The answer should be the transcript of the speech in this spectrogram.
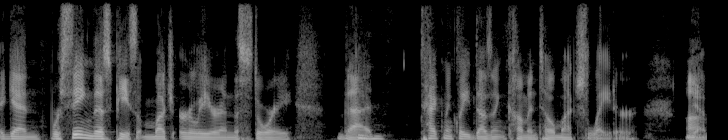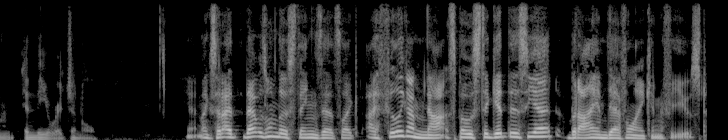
again we're seeing this piece much earlier in the story that Mhm. Technically doesn't come until much later um, Yeah. in the original. yeah like i said I, that was one of those things that's like i feel like i'm not supposed to get this yet but i am definitely confused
